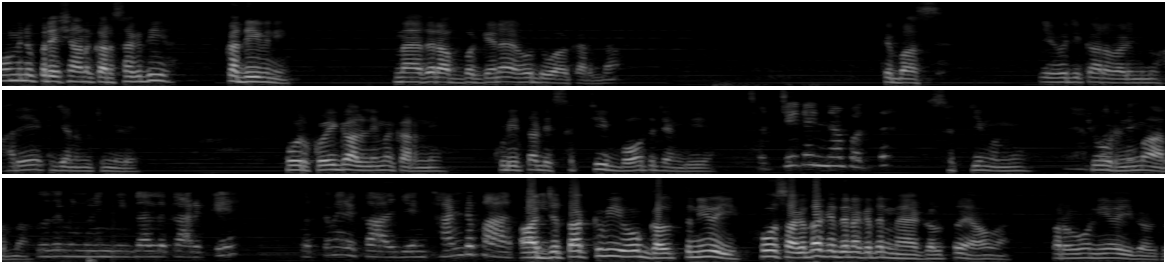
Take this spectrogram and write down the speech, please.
ਉਹ ਮੈਨੂੰ ਪਰੇਸ਼ਾਨ ਕਰ ਸਕਦੀ ਆ? ਕਦੀ ਵੀ ਨਹੀਂ। ਮੈਂ ਤੇ ਰੱਬ ਅੱਗੇ ਨਾ ਇਹੋ ਦੁਆ ਕਰਦਾ ਕਿ ਬਸ ਇਹੋ ਜਿਹੀ ਘਰ ਵਾਲੀ ਮੈਨੂੰ ਹਰੇਕ ਜਨਮ 'ਚ ਮਿਲੇ। ਹੋਰ ਕੋਈ ਗੱਲ ਨਹੀਂ ਮੈਂ ਕਰਨੀ। ਕੁੜੀ ਤੁਹਾਡੀ ਸੱਚੀ ਬਹੁਤ ਚੰਗੀ ਆ। ਸੱਚੀ ਕਹਿਣਾ ਪੁੱਤ? ਸੱਚੀ ਮੰਮੀ ਝੂਠ ਨਹੀਂ ਪੁੱਤ, ਮਾਰਦਾ। ਤੂੰ ਤੇ ਮੈਨੂੰ ਇੰਨੀ ਗੱਲ ਕਰਕੇ ਪੁੱਤ ਮੇਰੇ ਕਾਲਜੇ ਨੂੰ ਠੰਡ ਪਾ ਅੱਜ ਤੱਕ ਵੀ ਉਹ ਗਲਤ ਨਹੀਂ ਹੋਈ। ਹੋ ਸਕਦਾ ਕਿਤੇ ਨਾ ਕਿਤੇ ਮੈਂ ਗਲਤ ਹੋਇਆ ਹਾਂ ਪਰ ਉਹ ਨਹੀਂ ਹੋਈ ਗਲਤ।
